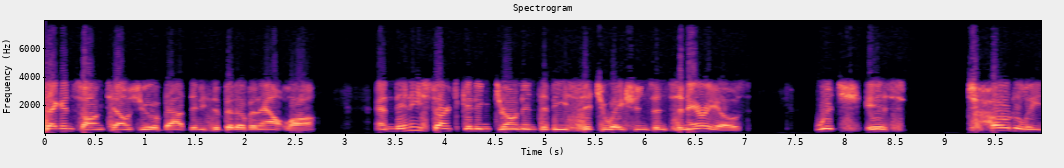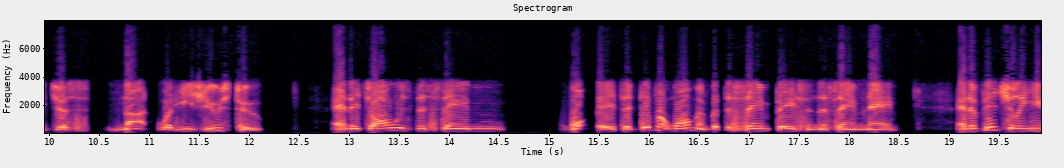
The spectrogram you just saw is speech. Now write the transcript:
Second song tells you about that he's a bit of an outlaw, and then he starts getting thrown into these situations and scenarios, which is totally just not what he's used to. And it's always the same. It's a different woman, but the same face and the same name. And eventually, he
